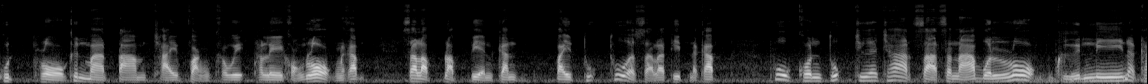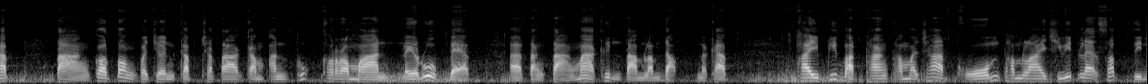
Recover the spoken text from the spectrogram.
ผุดโผล่ขึ้นมาตามชายฝั่งทะเละเลของโลกนะครับ สลับปรับเปลี่ยนกันไปทุกทั่วสารทิศนะครับ ผู้คนทุกเชื้อชาติศาสนาบนโลกผืนนี้นะครับ ต่างก็ต้องเผชิญกับชะตากรรมอันทุกข์ทรมานในรูปแบบต่างๆมากขึ้นตามลำดับนะครับ ภัยพิบัติทางธรรมชาติโถมทำลายชีวิตและทรัพย์สิน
